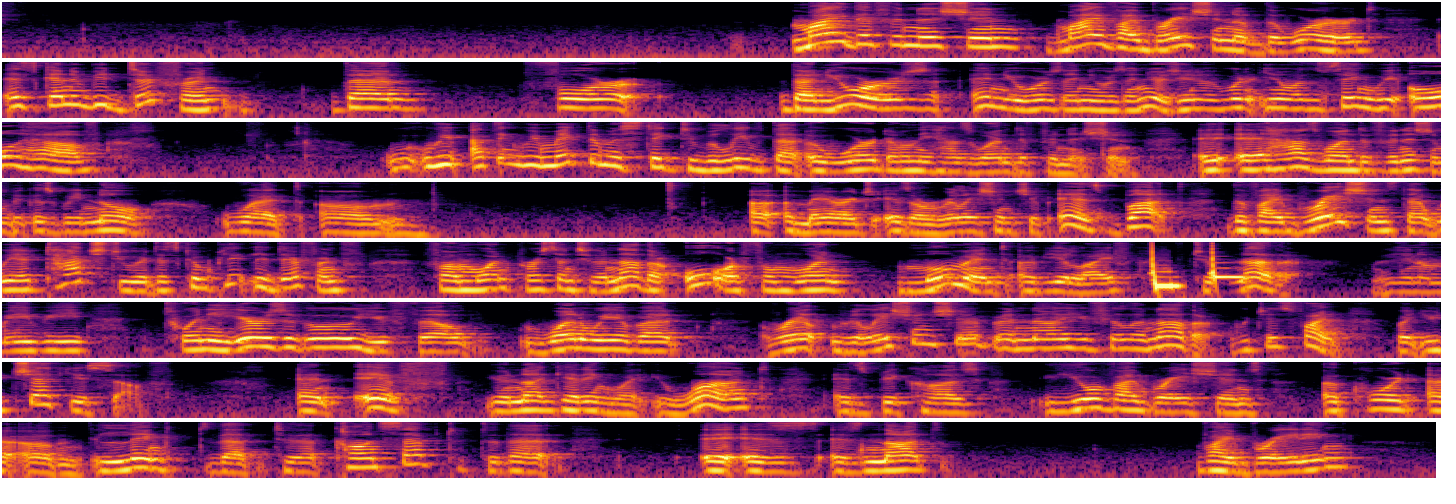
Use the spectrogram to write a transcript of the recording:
my definition, my vibration of the word is going to be different than for than yours and yours and yours and yours. You know what you know what I'm saying? We all have we I think we make the mistake to believe that a word only has one definition. It, it has one definition because we know what um a, a marriage is or relationship is, but the vibrations that we attach to it is completely different from one person to another or from one moment of your life to another. You know, maybe 20 years ago you felt one way about relationship and now you feel another, which is fine, but you check yourself. And if you're not getting what you want, it's because your vibrations accord uh, um, linked that to that concept to that is is not vibrating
